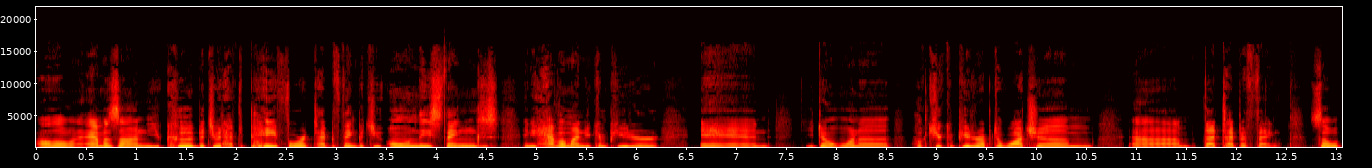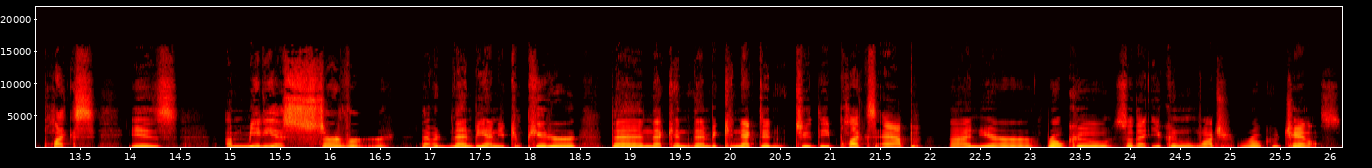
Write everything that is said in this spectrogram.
although Amazon you could, but you would have to pay for it, type of thing. But you own these things and you have them on your computer, and you don't want to hook your computer up to watch them, um, that type of thing. So Plex is a media server that would then be on your computer, then that can then be connected to the Plex app on your Roku so that you can watch Roku channels.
